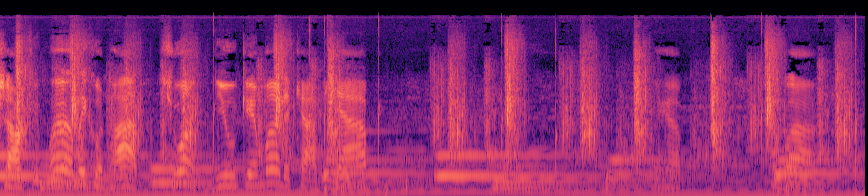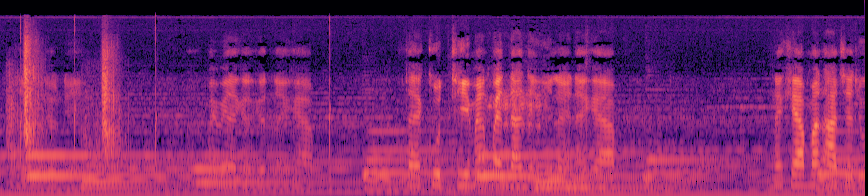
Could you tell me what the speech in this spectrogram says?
ชาวเกมเมอร์ไม่ควรพลาด ช่วง New Gamer เด็ดขาดนะครับนะครับคิดว่าน่าจะอยู่แถวนี้ไม่มีอะไรเกิดขึ้นนะครับ แต่ขุดทีแม่งเป็นดันอย่างนี้เลยนะครับนะครับมันอาจจะดู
